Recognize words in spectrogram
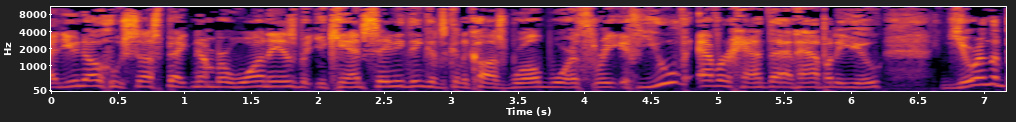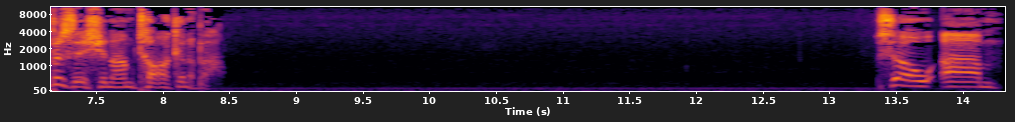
and you know who suspect number one is, but you can't say anything because it's going to cause World War III. If you've ever had that happen to you, you're in the position I'm talking about. So, um,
